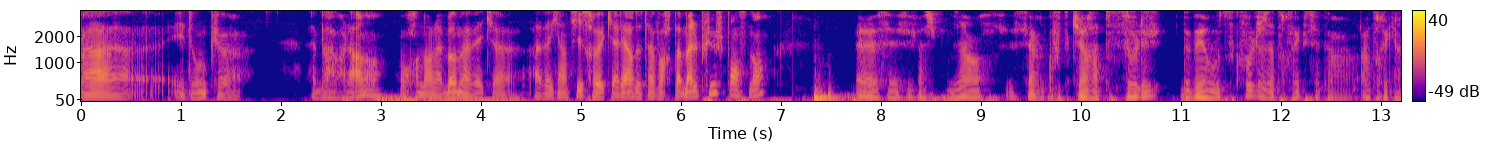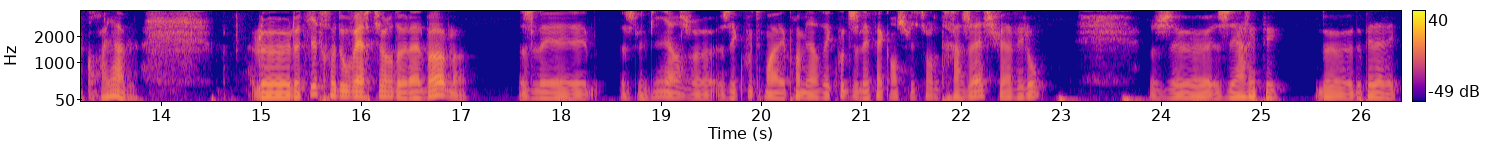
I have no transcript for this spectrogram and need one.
Euh, et donc, euh, eh ben voilà, hein, on rentre dans l'album avec, euh, avec un titre qui a l'air de t'avoir pas mal plu, je pense, non? Euh, c'est vachement bien. hein. C'est un coup de cœur absolu. de Beirut School, j'ai trouvé que c'est un, truc incroyable. Le, titre d'ouverture de l'album, je l'ai, je l'ai mis, hein, j'écoute moi les premières écoutes, je l'ai fait quand je suis sur le trajet, je suis à vélo. J'ai arrêté de, de pédaler.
